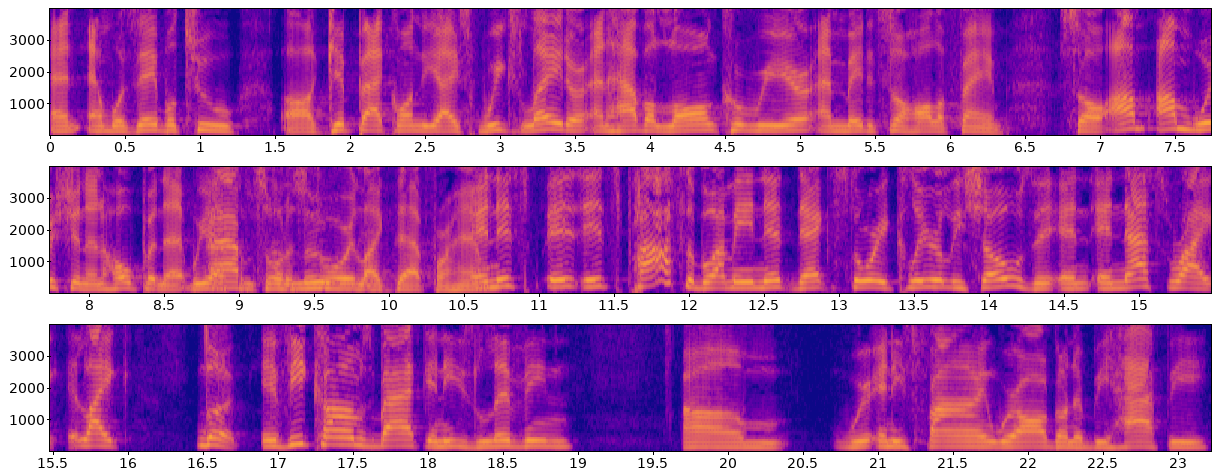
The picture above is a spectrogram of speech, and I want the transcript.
and and was able to uh, get back on the ice weeks later and have a long career and made it to the Hall of Fame. So I'm I'm wishing and hoping that we have some sort of story like that for him. And it's it, it's possible. I mean, it, that story clearly shows it, and and that's right. Like, look, if he comes back and he's living, um, we're and he's fine, we're all going to be happy.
